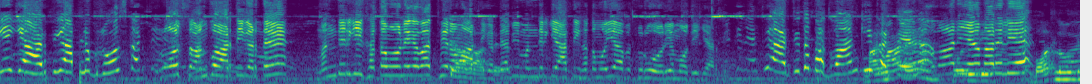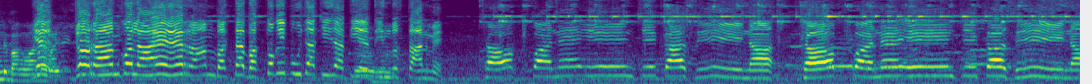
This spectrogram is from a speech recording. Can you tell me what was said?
ये ये आरती आप लोग रोज करते हैं? रोज शाम को आरती करते हैं। मंदिर की खत्म होने के बाद फिर हम आरती करते हैं। है। अभी मंदिर की आरती खत्म हुई है अब शुरू हो रही है मोदी की आरती। ऐसी आरती तो भगवान की करते हैं ना। भगवान ही है हमारे लिए। बहुत लोगों के लिए भगवान है ये जो राम को लाए हैं राम भक्त है भक्तों की पूजा की जाती है हम्म। हिंदुस्तान में। छप्पन इंच का सीना छप्पन इंच का सीना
